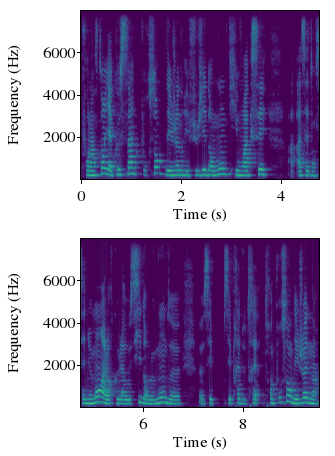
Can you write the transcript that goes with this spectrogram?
pour l'instant, il n'y a que 5% des jeunes réfugiés dans le monde qui ont accès à, cet enseignement, alors que là aussi, dans le monde, euh, c'est près de 30% des jeunes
